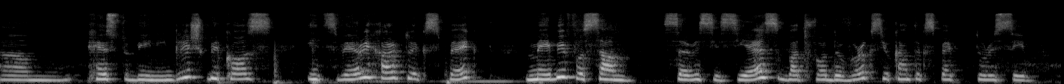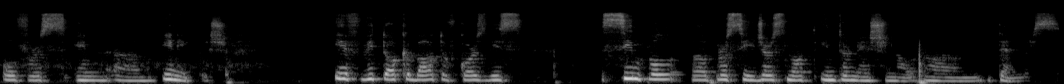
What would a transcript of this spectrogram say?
um, has to be in English because it's very hard to expect Maybe for some services, yes, but for the works, you can't expect to receive offers in, um, in English. If we talk about, of course, these simple uh, procedures, not international um, tenders.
